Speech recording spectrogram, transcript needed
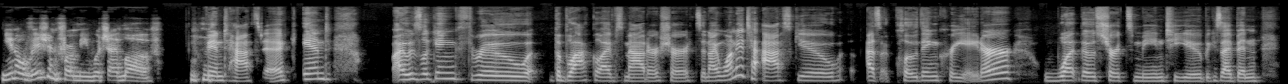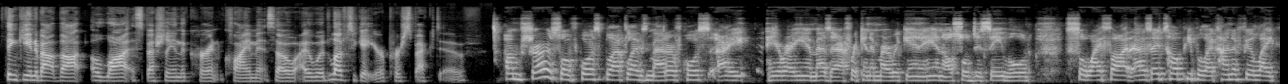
you know, vision for me, which I love. Fantastic. And I was looking through the Black Lives Matter shirts and I wanted to ask you, as a clothing creator, what those shirts mean to you because I've been thinking about that a lot, especially in the current climate. So I would love to get your perspective. I'm sure. So of course, Black Lives Matter. Of course, I here I am as African American and also disabled. So I thought, as I tell people, I kind of feel like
